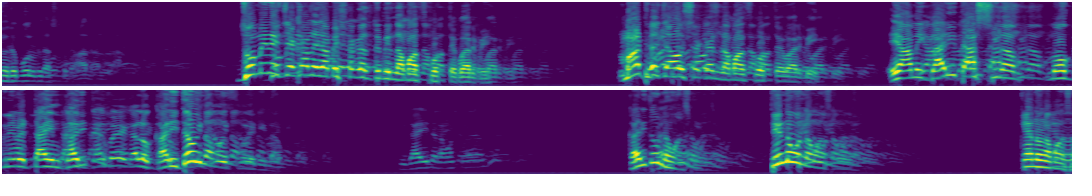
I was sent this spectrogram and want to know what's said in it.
জোরে বলুন না, সুবহানাল্লাহ। জমিনে যেখানে যাবে, সেখানে তুমি নামাজ পড়তে পারবে। মাঠে যাও, সেখানে নামাজ পড়তে পারবে। এ আমি গাড়িতে আসছিলাম মগরিবের টাইম গাড়িতে হয়ে গেল গাড়িতেও নামাজ পড়ে নিলাম গাড়িতে নামাজ পড়ে যাবে? গাড়িতেও নামাজ পড়ে যাবে। ট্রেনেও নামাজ পড়ে যাবে। কেন নামাজ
